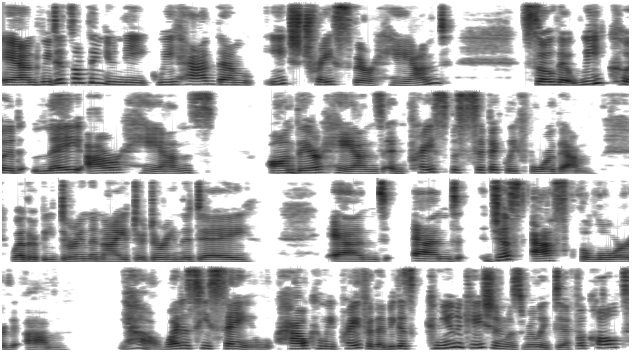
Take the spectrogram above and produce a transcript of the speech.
And we did something unique. We had them each trace their hand so that we could lay our hands on their hands and pray specifically for them, whether it be during the night or during the day. And and just ask the Lord um, yeah, what is he saying? How can we pray for them? Because communication was really difficult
